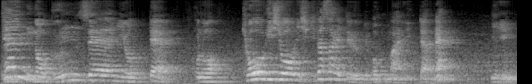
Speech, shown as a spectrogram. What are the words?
天の軍勢によってこの競技場に引き出されてるって僕前に言ったよね。いい？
